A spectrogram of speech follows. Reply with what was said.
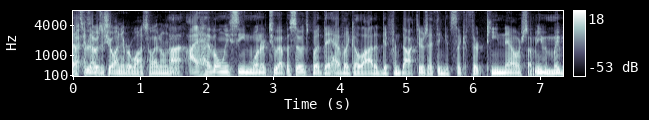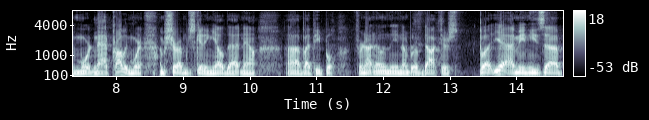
That's that was a show I never watched, so I don't know. I I have only seen one or two episodes, but they have like a lot of different doctors. I think it's like 13 now or something, even maybe more than that. Probably more. I'm sure I'm just getting yelled at now uh, by people for not knowing the number of doctors. But yeah, I mean, he's a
